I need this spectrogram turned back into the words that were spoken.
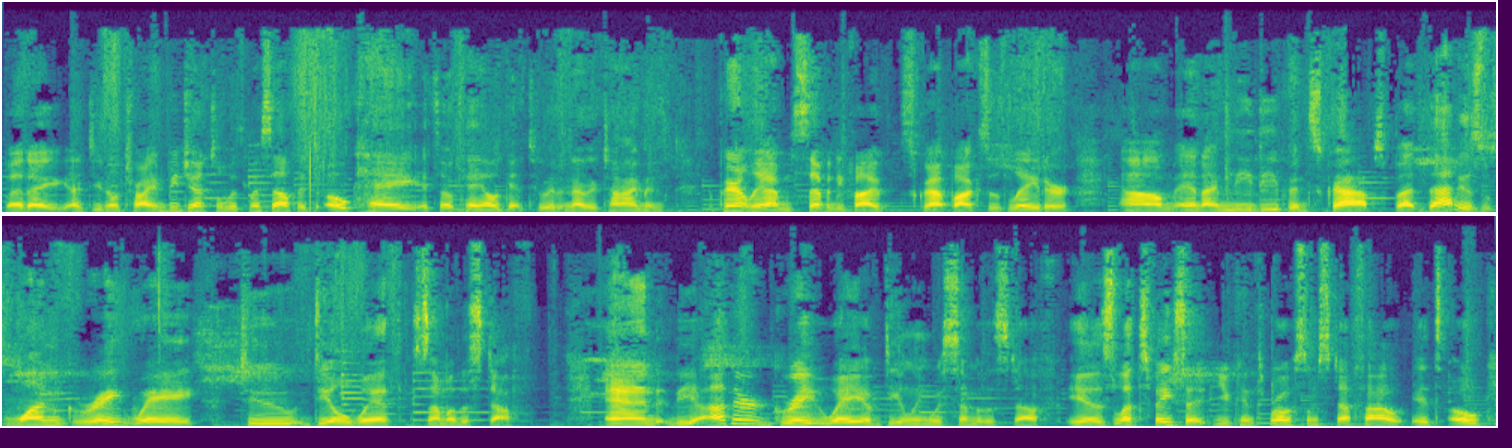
but I, you know, try and be gentle with myself. It's okay. It's okay. I'll get to it another time. And apparently, I'm 75 scrap boxes later, um, and I'm knee deep in scraps. But that is one great way to deal with some of the stuff. And the other great way of dealing with some of the stuff is let's face it, you can throw some stuff out. It's okay.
